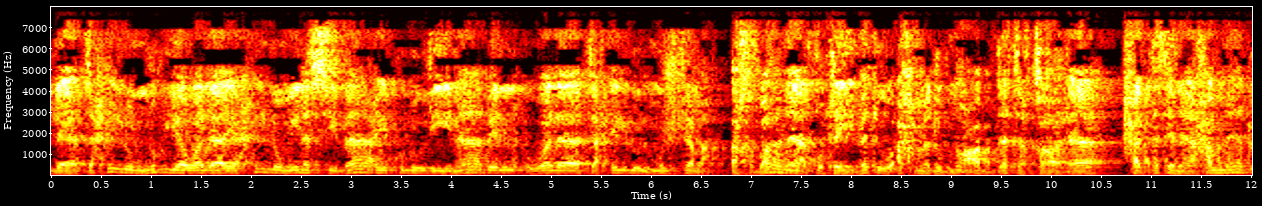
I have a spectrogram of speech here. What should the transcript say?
لا تحل النهي ولا يحل من السباع كل ذي ناب ولا تحل المجتمع. أخبرنا قتيبة أحمد بن عبدة قالا حدثنا حماد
